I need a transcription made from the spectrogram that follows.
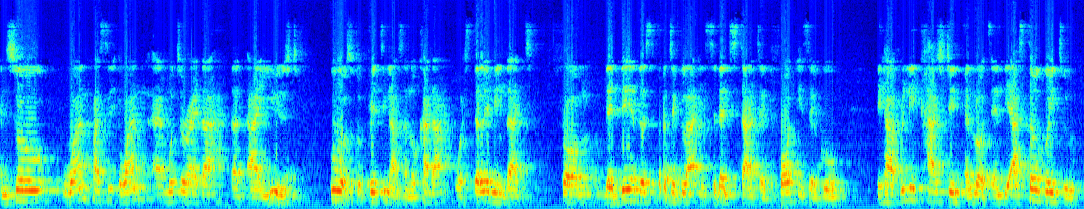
And so one, passi- one uh, motor rider that I used, who was operating as an Okada, was telling me that from the day this particular incident started, four days ago, they have really cashed in a lot, and they are still going to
